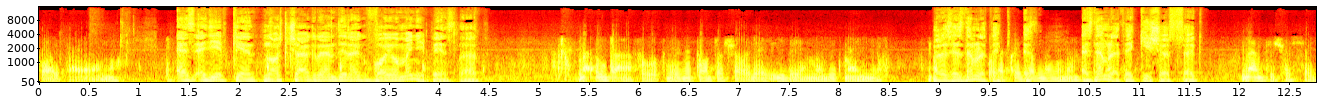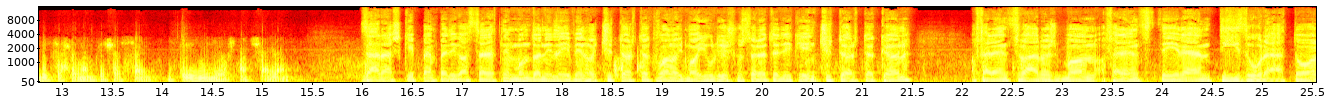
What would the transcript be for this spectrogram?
fajtája lenne. Ez egyébként nagyságrendileg vajon mennyi pénzt lehet? Na, utána fogok nézni pontosan, hogy ez idén mondjuk mennyi. Mert ez, ez, nem lett egy, ez, ez nem lett egy kis összeg? Nem kis összeg, biztos, hogy nem kis összeg. 10 milliós nagyságrend. Zárásképpen pedig azt szeretném mondani, lévén, hogy csütörtök van, hogy ma július 25-én csütörtökön a Ferencvárosban, a Ferenc téren 10 órától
